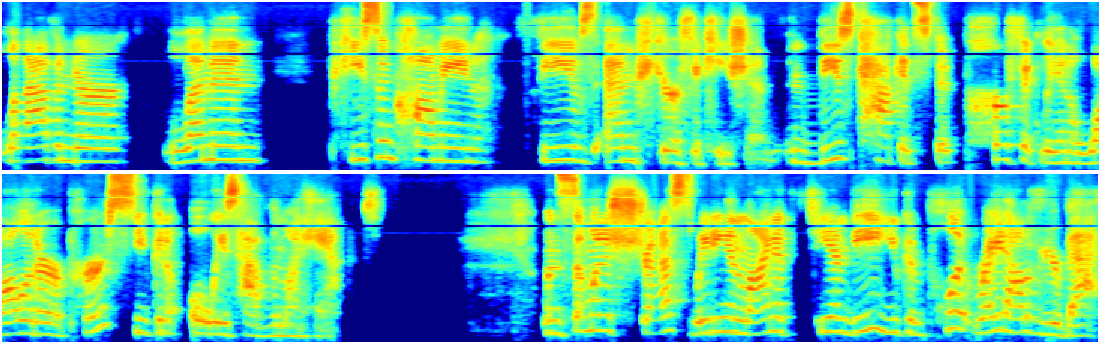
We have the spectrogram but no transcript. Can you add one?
lavender, lemon, peace and calming, thieves, and purification. And these packets fit perfectly in a wallet or a purse. So you can always have them on hand. When someone is stressed waiting in line at the DMV, you can pull it right out of your bag.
